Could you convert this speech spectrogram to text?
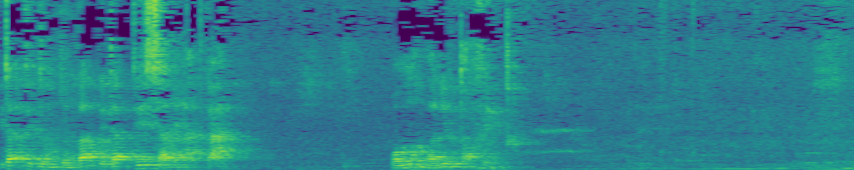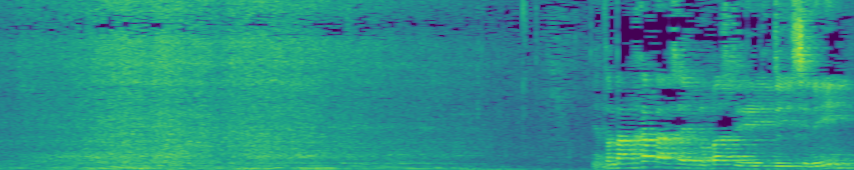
tidak dituntunkan, tidak disyariatkan. Wallahu waliyul taufiq. Ya, tentang kata saya lepas di di sini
